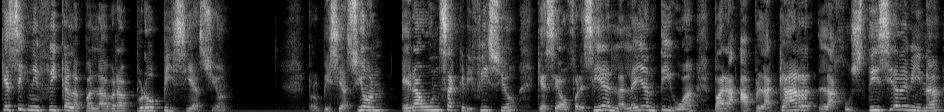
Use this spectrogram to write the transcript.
¿Qué significa la palabra propiciación? Propiciación era un sacrificio que se ofrecía en la ley antigua para aplacar la justicia divina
